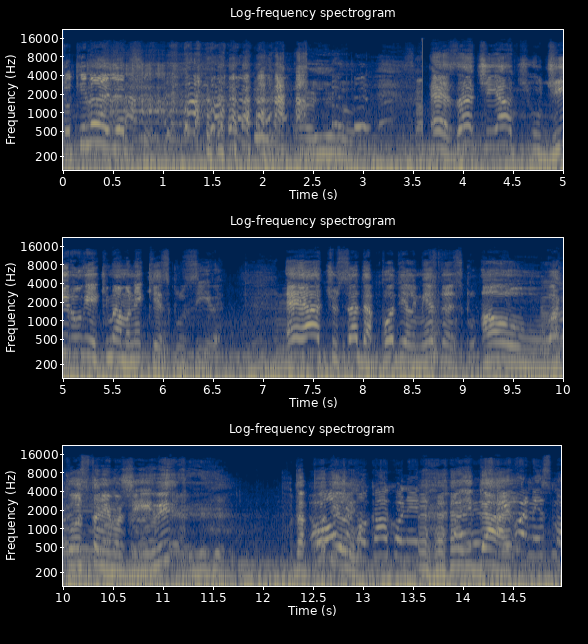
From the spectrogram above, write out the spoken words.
To ti je najljepše. E, znači ja ću, u džiru uvijek imamo neke ekskluzive. E, ja ću sada podijelim jednu ekskluzivu, au, ako ostanemo živi, da podijelim. Hoćemo kako nećemo, pa sigurni smo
